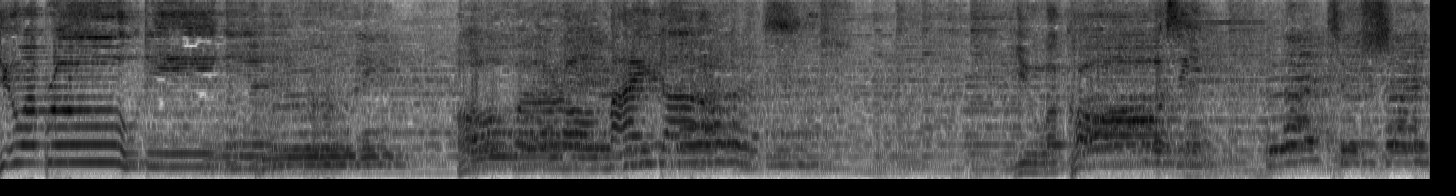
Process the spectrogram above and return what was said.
you are brooding, brooding over all my doubts. you are causing light to shine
